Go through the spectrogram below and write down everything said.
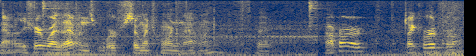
Not really sure why that one's worth so much more than that one, but okay, take a word for it.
